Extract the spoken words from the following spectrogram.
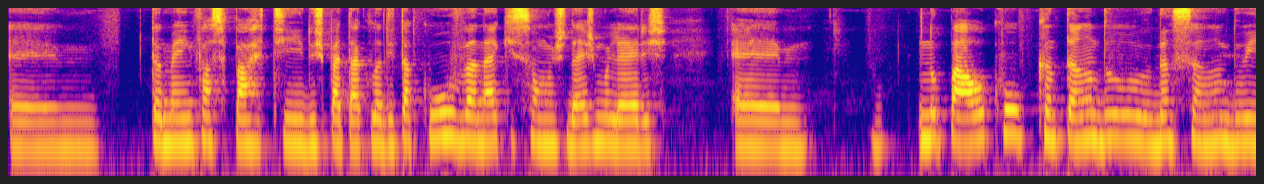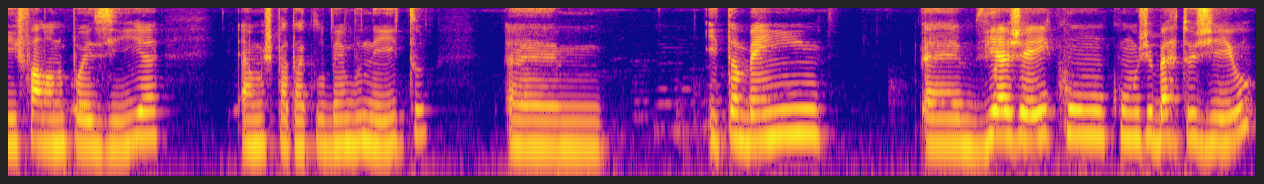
É, também faço parte do espetáculo Dita Curva, né, que somos dez mulheres é, no palco cantando, dançando e falando poesia. É um espetáculo bem bonito. É, e também é, viajei com, com o Gilberto Gil,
